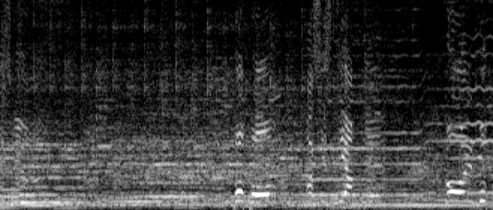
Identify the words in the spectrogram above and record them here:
İzliyoruz. Popov asisti yaptı. Gol bu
